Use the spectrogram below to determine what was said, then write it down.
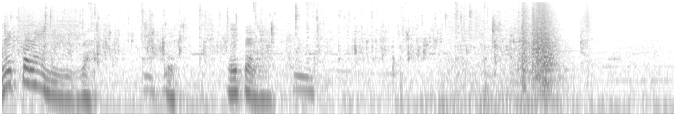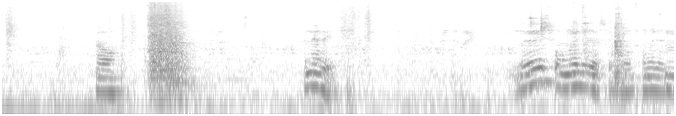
elektroleeningiz bor aytaman खोनायाखै ओइ संनाय जायासै संनाय जादों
